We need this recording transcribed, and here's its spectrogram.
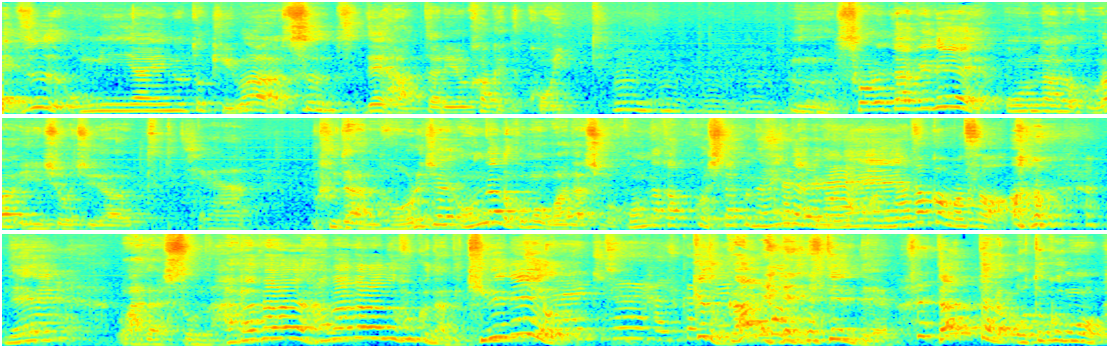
あえずお見合いの時はスーツでハッタリをかけてこいって、うんそれだけで女の子が印象違うって。違う。普段の俺じゃ女の子も私もこんな格好したくないんだけどね。女の子もそう。ね私そんな花柄花柄の服なんて着れねえよけいど頑張って着てんだよ。だったら男も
